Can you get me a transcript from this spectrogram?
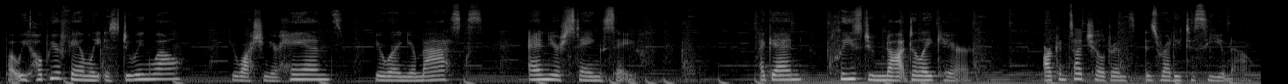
but we hope your family is doing well, you're washing your hands, you're wearing your masks, and you're staying safe. Again, please do not delay care. Arkansas Children's is ready to see you now.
